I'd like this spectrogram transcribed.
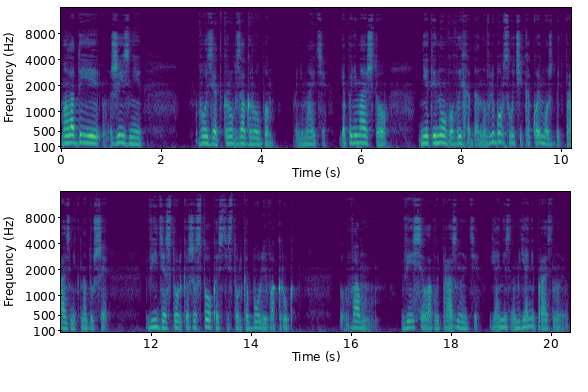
Молодые жизни возят гроб за гробом, понимаете? Я понимаю, что нет иного выхода, но в любом случае, какой может быть праздник на душе, видя столько жестокости, столько боли вокруг – вам весело, вы празднуете. Я не знаю, я не праздную.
